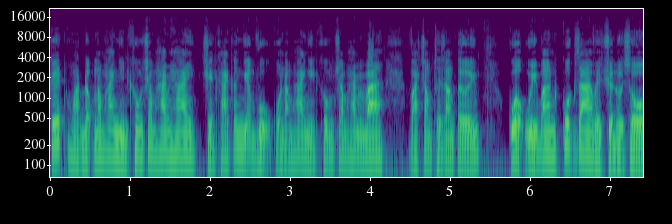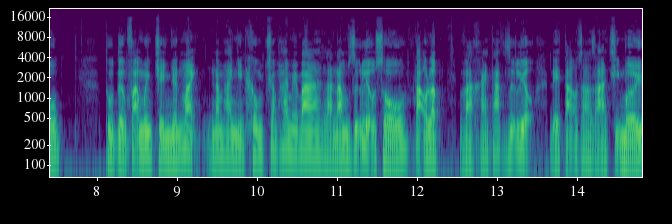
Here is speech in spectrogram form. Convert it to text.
kết hoạt động năm 2022, triển khai các nhiệm vụ của năm 2023 và trong thời gian tới của Ủy ban Quốc gia về chuyển đổi số. Thủ tướng Phạm Minh Chính nhấn mạnh năm 2023 là năm dữ liệu số, tạo lập và khai thác dữ liệu để tạo ra giá trị mới.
